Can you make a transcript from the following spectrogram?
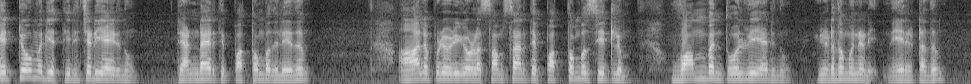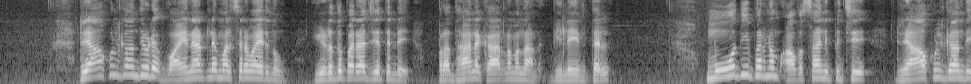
ഏറ്റവും വലിയ തിരിച്ചടിയായിരുന്നു രണ്ടായിരത്തി പത്തൊമ്പതിലേത് ആലപ്പുഴ ഒഴികെയുള്ള സംസ്ഥാനത്തെ പത്തൊമ്പത് സീറ്റിലും വമ്പൻ തോൽവിയായിരുന്നു ഇടതുമുന്നണി നേരിട്ടത്. രാഹുൽ ഗാന്ധിയുടെ വയനാട്ടിലെ മത്സരമായിരുന്നു ഇടതു പരാജയത്തിന്റെ പ്രധാന കാരണമെന്നാണ് വിലയിരുത്തൽ. മോദി ഭരണം അവസാനിപ്പിച്ച് രാഹുൽ ഗാന്ധി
